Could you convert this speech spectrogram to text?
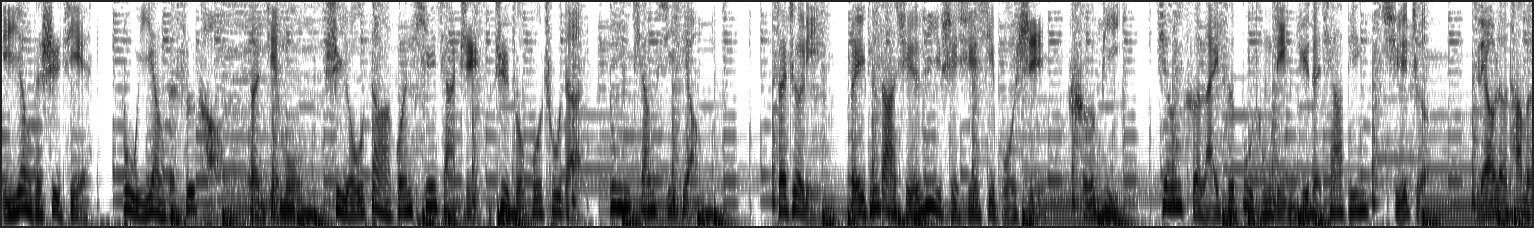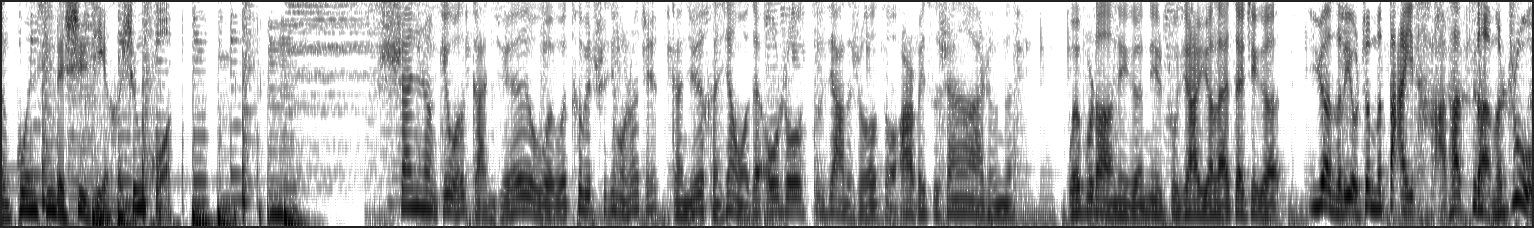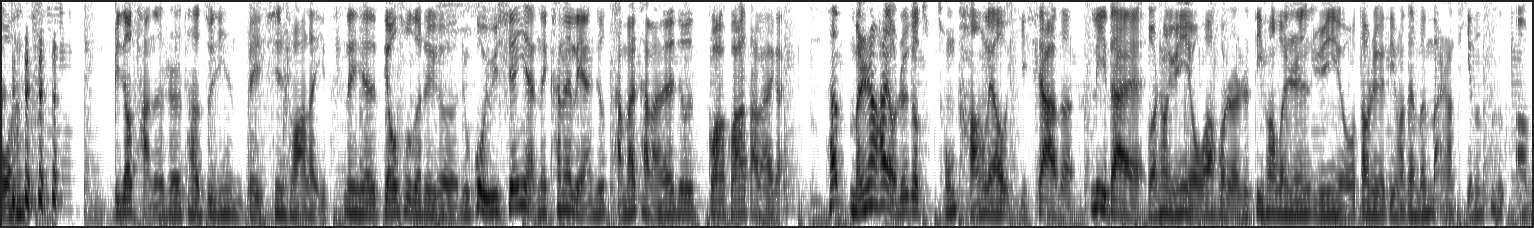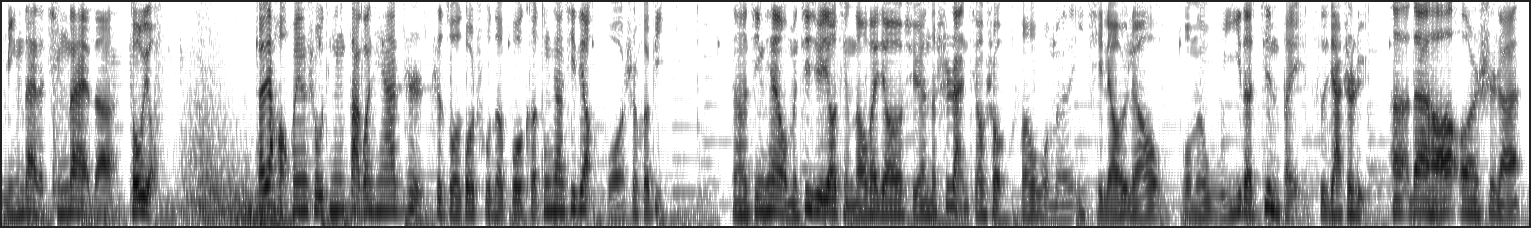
一样的世界，不一样的思考。本节目是由大观天下志制作播出的《东腔西调》。在这里，北京大学历史学系博士何必将和来自不同领域的嘉宾学者聊聊他们关心的世界和生活。山上给我的感觉，我我特别吃惊。我说这感觉很像我在欧洲自驾的时候走阿尔卑斯山啊什么的。我也不知道那个那个住家原来在这个院子里有这么大一塔，他怎么住？比较惨的是，他最近被新刷了一次，那些雕塑的这个就过于鲜艳，那看那脸就惨白惨白的，就刮刮了大白感。他门上还有这个从唐辽以下的历代和尚云游啊，或者是地方文人云游到这个地方，在门板上题的字啊，明代的、清代的都有。大家好，欢迎收听大观天下志制作播出的播客《东腔西调》，我是何必。那今天我们继续邀请到外交学院的施展教授和我们一起聊一聊我们五一的晋北自驾之旅。呃，大家好，我是施展。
